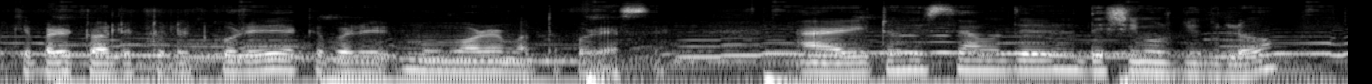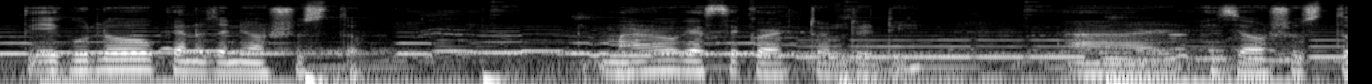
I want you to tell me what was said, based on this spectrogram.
একেবারে টয়লেট টয়লেট করে, একেবারে মরার মতো করে আছে। আর এটা হচ্ছে আমাদের দেশি মুরগিগুলো, তো এগুলো কেন জানি অসুস্থ। মারাও গেছে কয়েকটা অলরেডি আর এই যে অসুস্থ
